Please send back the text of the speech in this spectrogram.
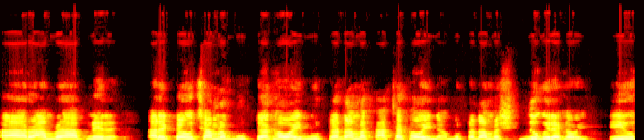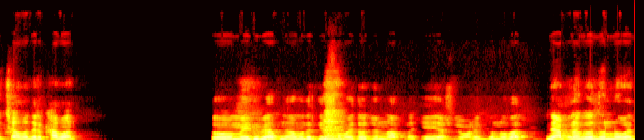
আর আমরা আপনার আরেকটা হচ্ছে আমরা ভুট্টা খাওয়াই ভুট্টাটা আমরা কাঁচা খাওয়াই না ভুট্টাটা আমরা সিদ্ধ করে খাওয়াই এই হচ্ছে আমাদের খাবার। তো মেহেদি আপনি আমাদেরকে সময় দেওয়ার জন্য আপনাকে আসলে অনেক ধন্যবাদ। আপনাকেও ধন্যবাদ।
